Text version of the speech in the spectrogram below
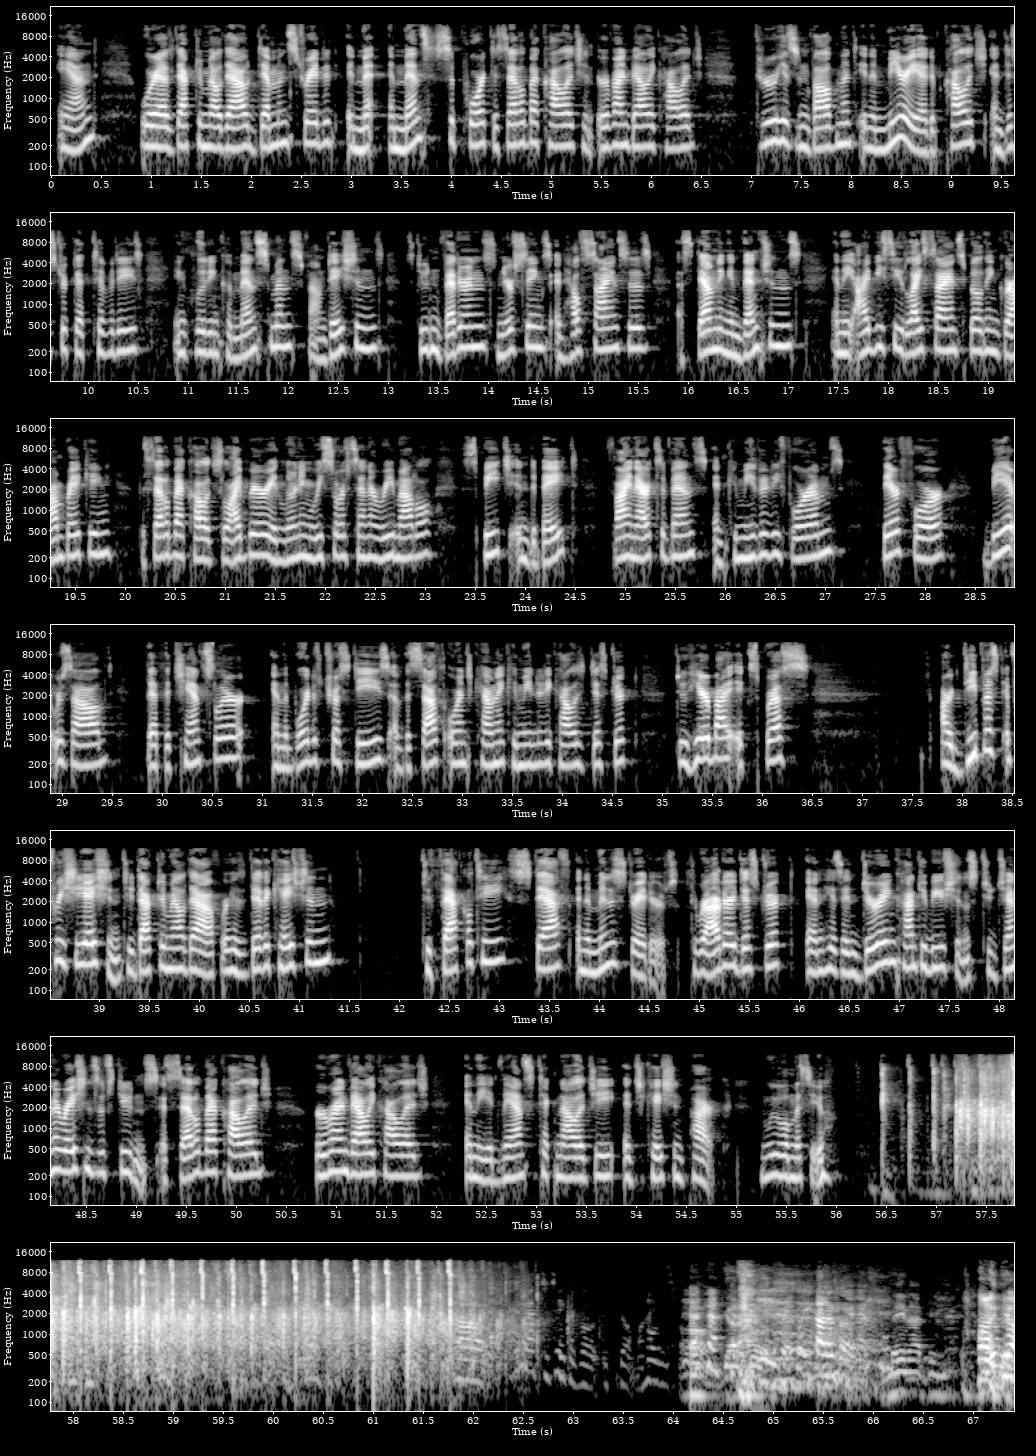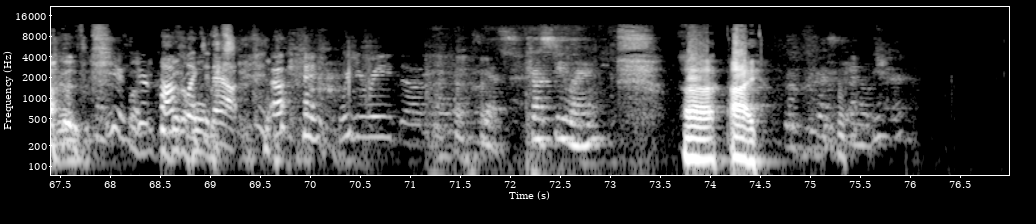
And whereas Dr. Meldau demonstrated Im- immense support to Saddleback College and Irvine Valley College through his involvement in a myriad of college and district activities, including commencements, foundations, student veterans, nursings and health sciences, astounding inventions, and the IVC Life Science Building groundbreaking, the Saddleback College Library and Learning Resource Center remodel, speech and debate, fine arts events, and community forums. Therefore, be it resolved that the Chancellor and the Board of Trustees of the South Orange County Community College District do hereby express our deepest appreciation to Dr. Meldau for his dedication to faculty, staff, and administrators throughout our district and his enduring contributions to generations of students at Saddleback College, Irvine Valley College, and the Advanced Technology Education Park. We will miss you. We have to take a vote, if you don't mind. Oh, We gotta vote. May not be. You- You're conflicted out. Okay, would you read? uh, Yes. Trustee Lang. Uh, aye.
